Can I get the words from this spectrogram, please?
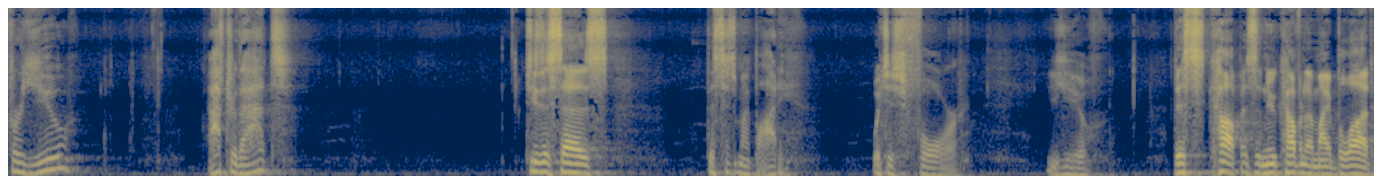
for you? After that, Jesus says, This is my body, which is for you. This cup is the new covenant of my blood.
